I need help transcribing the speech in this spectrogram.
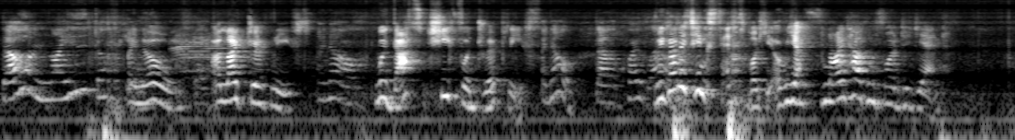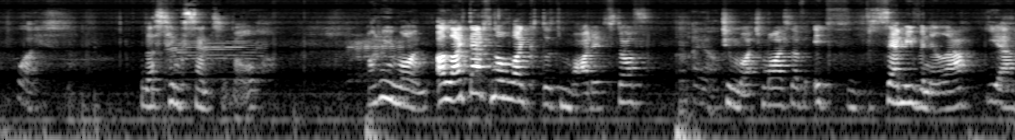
That one nice stuff. I know. I like drip leaves. I know. Wait, that's cheap for drip leaf. I know. That was quite well. We gotta think sensible here. We have 9,400 yen. Twice. Let's think sensible. What do you want? I like that it's not like this modded stuff. I know. Too much mod stuff. It's semi vanilla, Yeah.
